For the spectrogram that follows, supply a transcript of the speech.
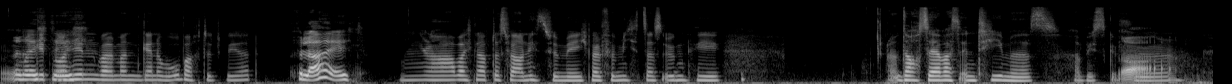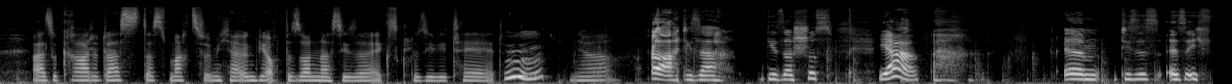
Man richtig. geht nur hin, weil man gerne beobachtet wird. Vielleicht. Ja, aber ich glaube, das wäre auch nichts für mich, weil für mich ist das irgendwie doch sehr was Intimes, habe ich das Gefühl. Oh. Also gerade das, das macht es für mich ja irgendwie auch besonders, diese Exklusivität. Ja. Ah, dieser, dieser Schuss. Ja. ähm, dieses, also ich,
